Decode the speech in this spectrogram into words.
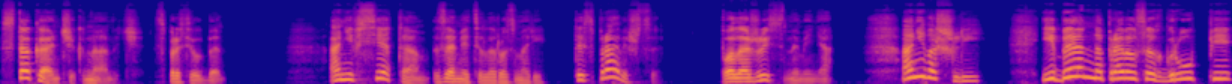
«Стаканчик на ночь?» — спросил Бен. «Они все там», — заметила Розмари. «Ты справишься?» «Положись на меня». Они вошли, и Бен направился к группе,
